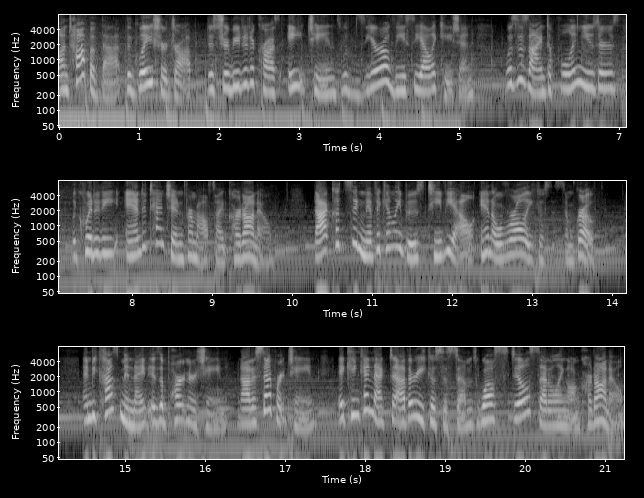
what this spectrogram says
On top of that, the Glacier drop, distributed across eight chains with zero VC allocation, was designed to pull in users, liquidity, and attention from outside Cardano. That could significantly boost TVL and overall ecosystem growth. And because Midnight is a partner chain, not a separate chain, it can connect to other ecosystems while still settling on Cardano.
